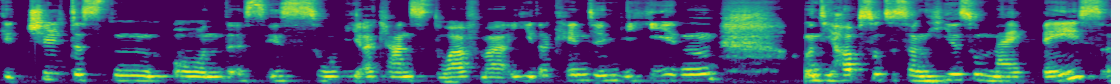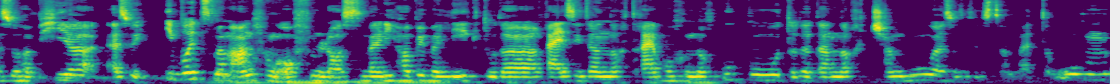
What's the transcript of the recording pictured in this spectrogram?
gechilltesten und es ist so wie ein kleines Dorf, man, jeder kennt irgendwie jeden und ich habe sozusagen hier so my Base, also habe hier, also ich wollte es mir am Anfang offen lassen, weil ich habe überlegt, oder reise ich dann nach drei Wochen nach U-Boot oder dann nach Canggu, also das ist dann weiter oben,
